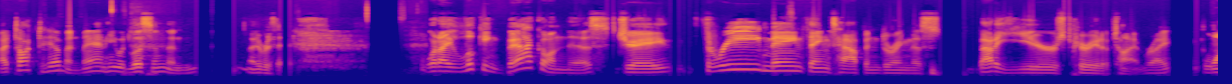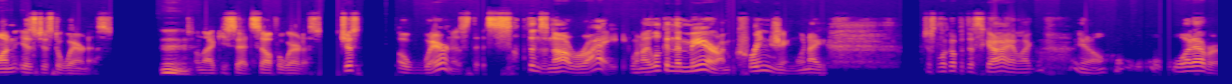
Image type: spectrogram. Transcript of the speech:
I'd talk to him and man, he would listen and everything. What I looking back on this, Jay, three main things happened during this about a year's period of time, right? One is just awareness. Mm. And like you said, self awareness. Just awareness that something's not right. When I look in the mirror, I'm cringing. When I just look up at the sky. I'm like, you know, whatever.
